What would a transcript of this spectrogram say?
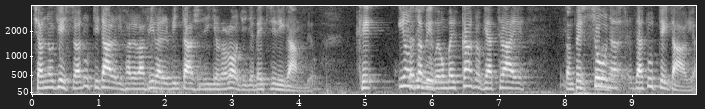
ci hanno chiesto da tutta Italia di fare la fila del vintage degli orologi, dei pezzi di cambio, che io non Carino. sapevo, è un mercato che attrae persone da tutta Italia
